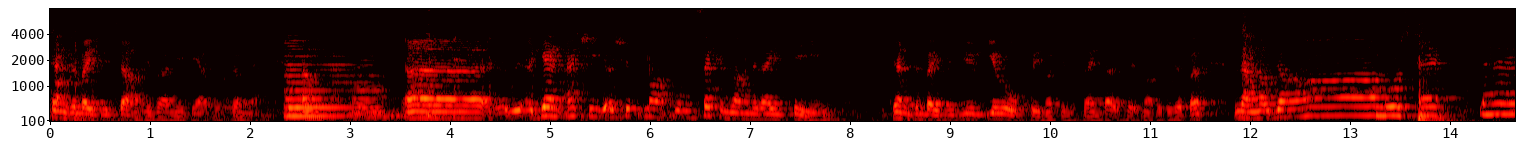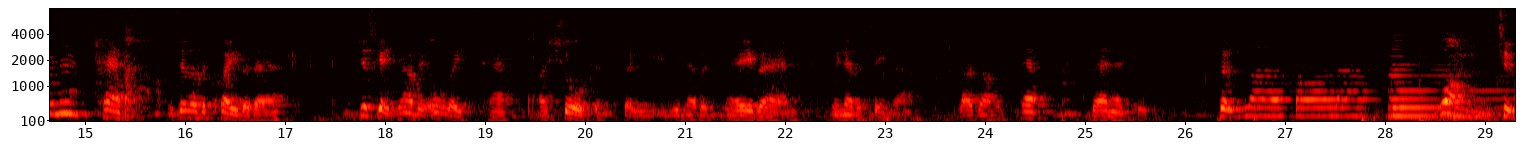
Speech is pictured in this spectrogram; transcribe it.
Tens and basses starting, but I need the outer string there. Um, uh, again, actually, I should have marked on the second line of 18, tenors and basses, you, you're all pretty much in the same boat, so it's not difficult. But laudamus te bene te. There's another quaver there. Just get to have it always te. I shorten, so we, we never te ben. We never sing that. Laudamus te benedict. So la fa la. One, two.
